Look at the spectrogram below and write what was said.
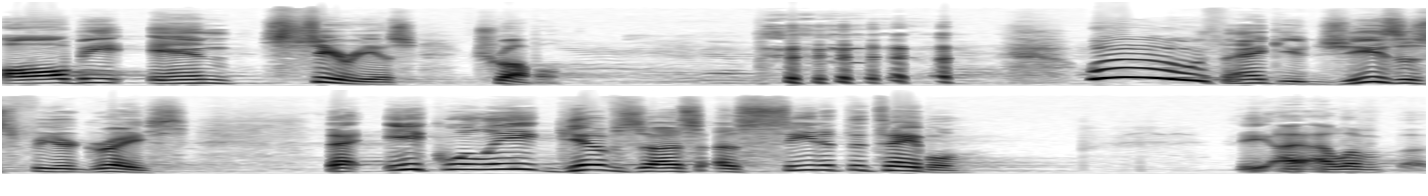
all be in serious trouble. Woo! Thank you, Jesus, for your grace that equally gives us a seat at the table. I, I love. Uh,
